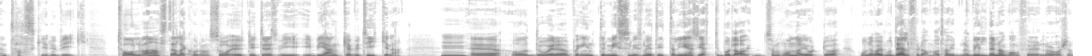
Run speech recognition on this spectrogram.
en taskig rubrik. 12 anställda kolon, så utnyttjades vi i Bianca-butikerna. Mm. Eh, och då är det på Intermissimi som är ett italienskt jättebolag. Som hon har gjort och hon har varit modell för dem och tagit några bilder någon gång för några år sedan.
